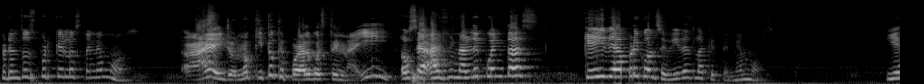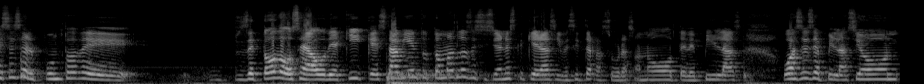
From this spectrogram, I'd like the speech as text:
pero entonces ¿por qué los tenemos? Ay, yo no quito que por algo estén ahí. O sea, al final de cuentas, ¿qué idea preconcebida es la que tenemos? Y ese es el punto de pues, de todo, o sea, o de aquí, que está bien, tú tomas las decisiones que quieras y ves si te rasuras o no, te depilas, o haces depilación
